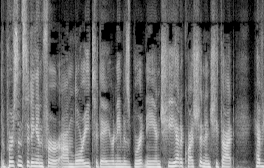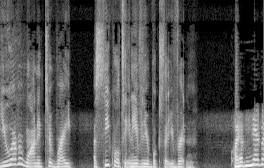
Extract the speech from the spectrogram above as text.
the person sitting in for um lori today her name is brittany and she had a question and she thought have you ever wanted to write a sequel to any of your books that you've written I have never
